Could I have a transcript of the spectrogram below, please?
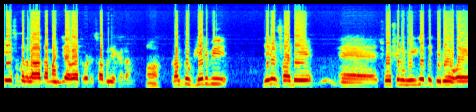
ਇਸ ਬਦਲਾਅ ਦਾ ਮੰਨਿਆ ਹੋਇਆ ਤੁਹਾਡੇ ਸਾਹਮਣੇ ਖੜਾ ਹਾਂ। ਪਰੰਤੂ ਫਿਰ ਵੀ ਜਿਹੜੇ ਸਾਡੇ ਸੋਸ਼ਲ ਮੀਡੀਆ ਤੇ ਜੁੜੇ ਹੋਏ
